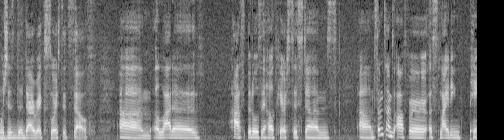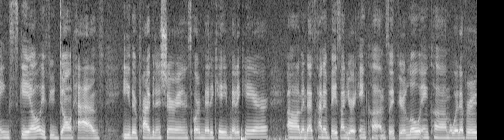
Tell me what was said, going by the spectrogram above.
which is the direct source itself. Um, a lot of hospitals and healthcare systems um, sometimes offer a sliding paying scale if you don't have either private insurance or Medicaid, Medicare. Um, and that's kind of based on your income. So if you're low income or whatever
